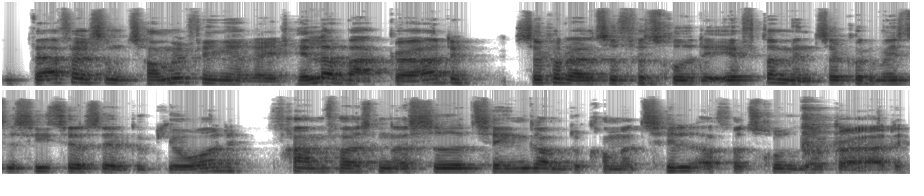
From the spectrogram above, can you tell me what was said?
i hvert fald som tommelfingerregel, hellere bare gøre det. Så kan du altid fortryde det efter, men så kan du mindst sige til dig selv, at du gjorde det. Frem for sådan at sidde og tænke, om du kommer til at fortryde at gøre det.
